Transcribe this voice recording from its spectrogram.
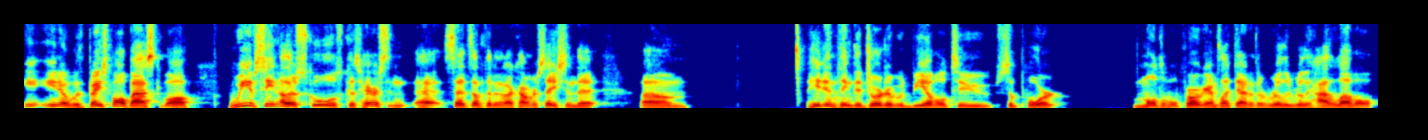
you know, with baseball, basketball, we have seen other schools because Harrison uh, said something in our conversation that um, he didn't think that Georgia would be able to support multiple programs like that at a really, really high level.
